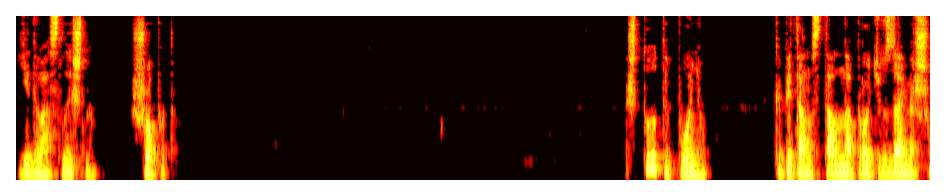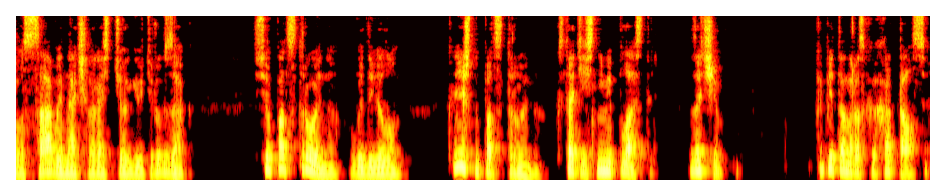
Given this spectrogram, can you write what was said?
едва слышным шепотом. «Что ты понял?» Капитан встал напротив замершего Савы и начал расстегивать рюкзак. «Все подстроено», — выдавил он. «Конечно, подстроено. Кстати, сними пластырь. Зачем?» Капитан расхохотался.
